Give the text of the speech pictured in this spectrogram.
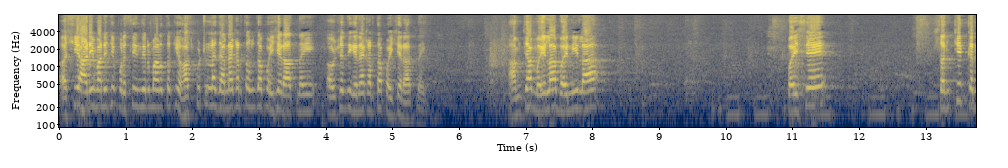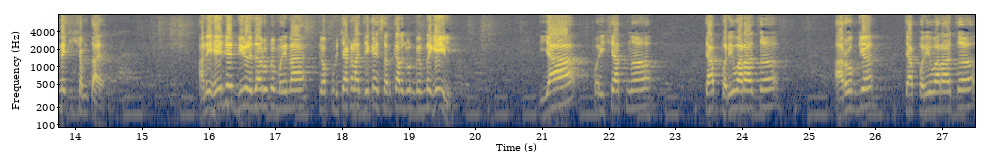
अशी आणीबाणीची परिस्थिती निर्माण होतं की हॉस्पिटलला जाण्याकरता सुद्धा पैसे राहत नाही औषधी घेण्याकरता पैसे राहत नाही. आमच्या महिला बहिणीला पैसे संचित करण्याची क्षमता आहे. आणि हे जे दीड हजार रुपये महिना किंवा पुढच्या काळात जे काही सरकार अजून निर्णय घेईल या पैशातनं त्या परिवाराचं आरोग्य त्या परिवाराचं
